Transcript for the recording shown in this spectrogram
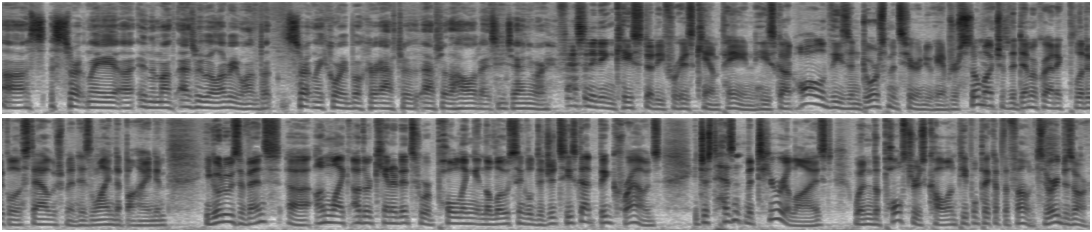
uh, certainly uh, in the month, as we will everyone, but certainly Cory Booker after after the holidays in January. Fascinating case study for his campaign. He's got all of these endorsements here in New Hampshire. So much of the Democratic political establishment has lined up behind him. You go to his events, uh, unlike other candidates who are polling in the low single digits, he's got big crowds. It just hasn't materialized when the pollsters call and people pick up the phone. It's very bizarre.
